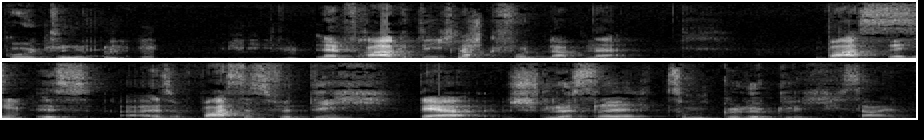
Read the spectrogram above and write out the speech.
gut. Eine Frage, die ich noch gefunden habe, ne? Was Welche? ist, also was ist für dich der Schlüssel zum Glücklichsein?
